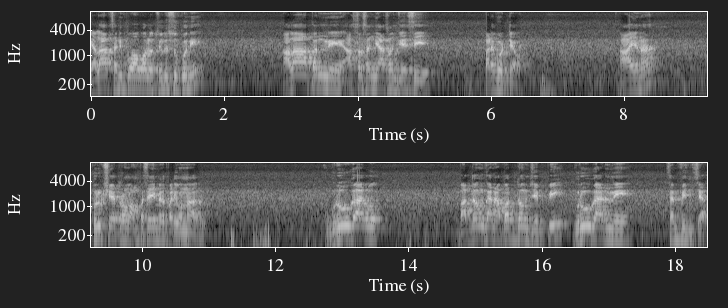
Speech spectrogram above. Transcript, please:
ఎలా చనిపోవాలో తెలుసుకుని అలా అతన్ని అస్తసన్యాసం చేసి పడగొట్టాం. ఆయన కురుక్షేత్రంలో అంపశయ్య మీద పడి ఉన్నారు. గురువుగారు బద్ధం కాని అబద్ధం చెప్పి గురువుగారిని చంపించా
